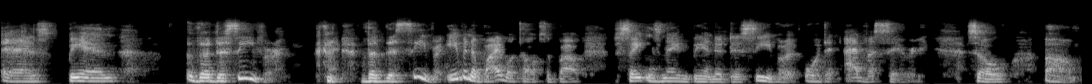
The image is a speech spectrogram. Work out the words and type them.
as being the deceiver. the deceiver. Even the Bible talks about Satan's name being the deceiver or the adversary. So um,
